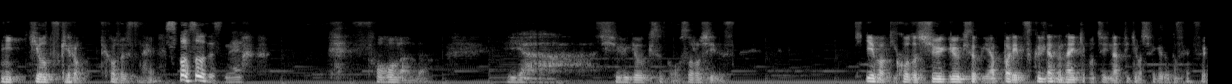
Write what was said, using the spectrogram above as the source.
に気をつけろってことですね。そうそうですね。そうなんだ。いやー、就業規則恐ろしいですね。聞けば聞くほど就業規則やっぱり作りたくない気持ちになってきましたけど、先生。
